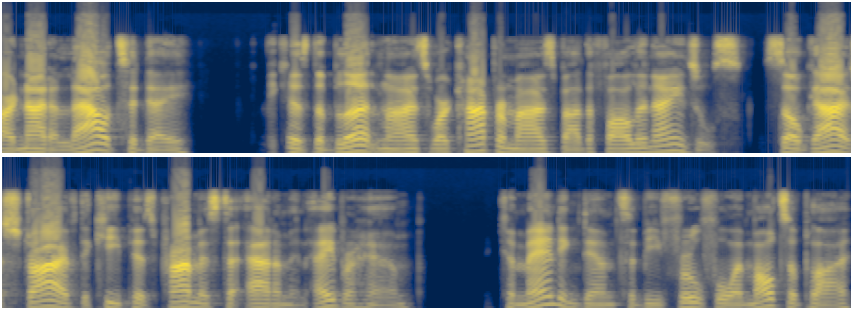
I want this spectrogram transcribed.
are not allowed today because the bloodlines were compromised by the fallen angels. So God strived to keep his promise to Adam and Abraham, commanding them to be fruitful and multiply,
